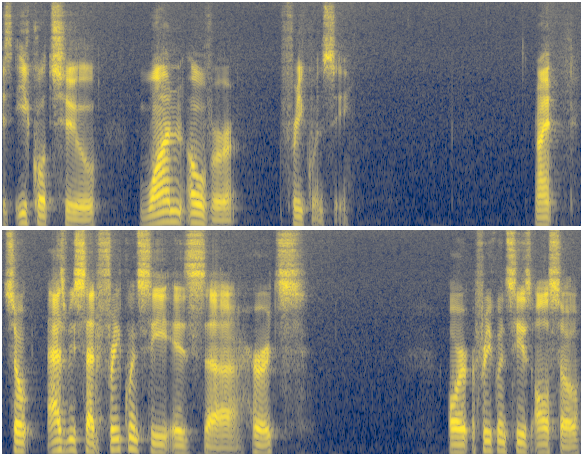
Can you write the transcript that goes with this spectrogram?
is equal to 1 over frequency, right? So as we said, frequency is uh, hertz, or frequency is also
